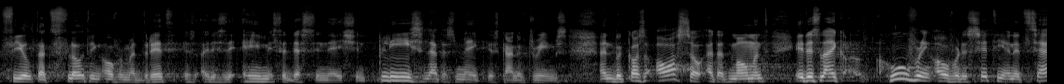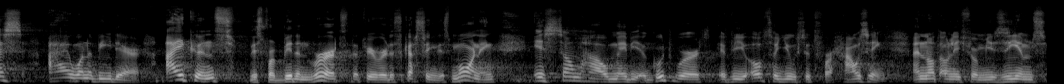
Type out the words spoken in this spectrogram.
field that's floating over Madrid is, is the aim, is the destination. Please let us make this kind of dreams. And because also at that moment, it is like hovering over the city and it says, I want to be there. Icons, this forbidden word that we were discussing this morning, is somehow maybe a good word if we also use it for housing and not only for museums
